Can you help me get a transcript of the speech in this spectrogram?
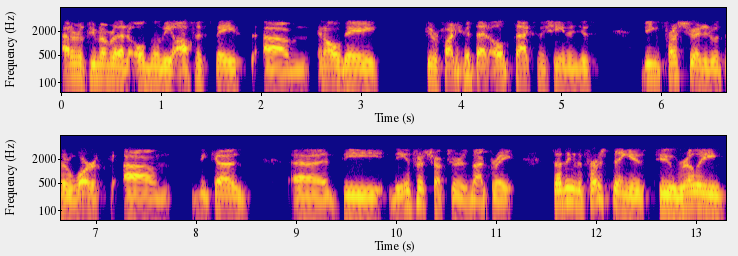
I don't know if you remember that old movie Office Space, um, and all day people were fighting with that old fax machine and just being frustrated with their work um, because uh, the the infrastructure is not great. So I think the first thing is to really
